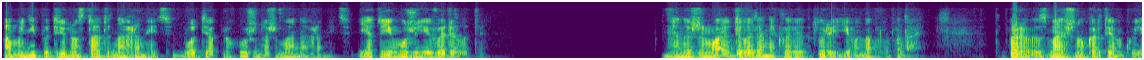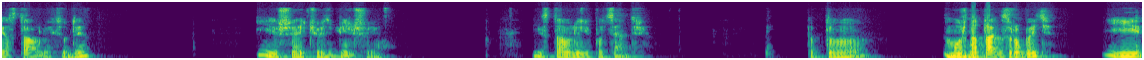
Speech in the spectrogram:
А мені потрібно стати на границю. От я проходжу, нажимаю на границю. І я тоді можу її видалити. Я нажимаю Delete на клавіатурі і вона пропадає. Тепер зменшену картинку я ставлю сюди. І ще щось збільшую. і ставлю її по центрі. Тобто можна так зробити, і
